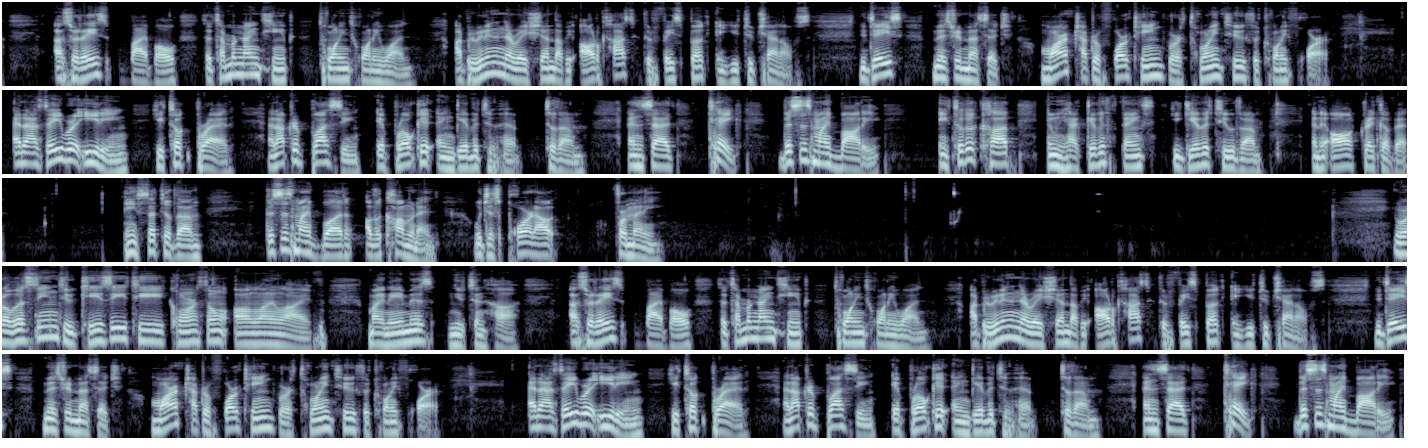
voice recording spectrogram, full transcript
As today's Bible, September 19th, 2021. I'll be reading the narration that will be broadcast through Facebook and YouTube channels. Today's mystery message Mark chapter 14, verse 22 through 24. And as they were eating, he took bread, and after blessing, it broke it and gave it to him to them, and said, Take, this is my body. And he took a cup, and when he had given thanks, he gave it to them, and they all drank of it. And he said to them, This is my blood of the covenant, which is poured out for many. You are listening to KZET Cornerstone Online Live. My name is Newton He. As today's Bible, September 19th, 2021. I'll be reading the narration that will be broadcast through Facebook and YouTube channels. Today's mystery message Mark chapter 14, verse 22 through 24. And as they were eating, he took bread, and after blessing, it broke it and gave it to him to them, and said, Take, this is my body.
